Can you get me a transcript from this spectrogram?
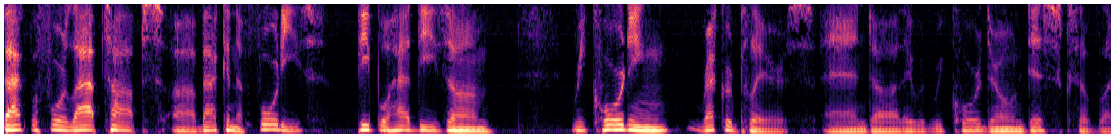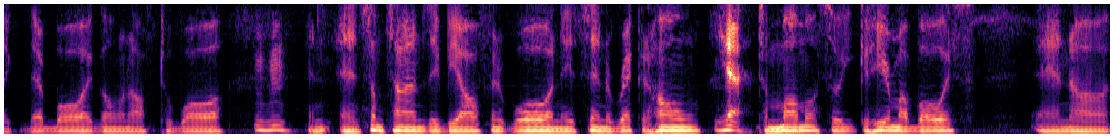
back before laptops, uh, back in the '40s, people had these um, recording record players, and uh, they would record their own discs of like their boy going off to war, Mhm. and and sometimes they'd be off at war, and they'd send a record home Yeah. to mama so you could hear my voice. And uh,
